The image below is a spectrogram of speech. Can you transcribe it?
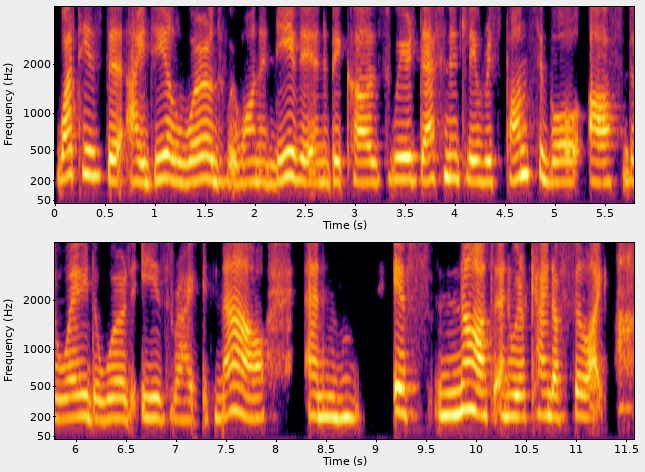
what is the ideal world we want to live in? Because we're definitely responsible of the way the world is right now. And if not, and we'll kind of feel like oh,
